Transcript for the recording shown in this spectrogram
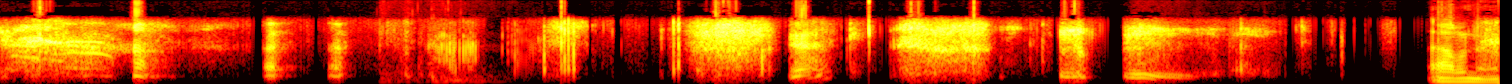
ja. I don't know.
